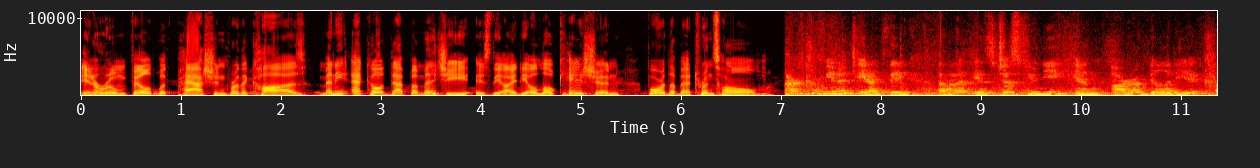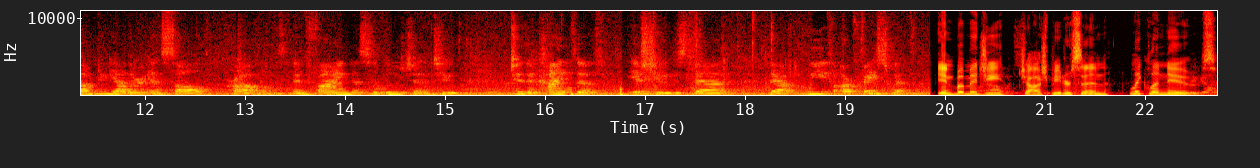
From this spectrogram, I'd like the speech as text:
In a room filled with passion for the cause, many echoed that Bemidji is the ideal location for the veterans home. Our community, I think, uh, is just unique in our ability to come together and solve problems and find a solution to to the kinds of issues that that we are faced with. In Bemidji, Josh Peterson, Lakeland News.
